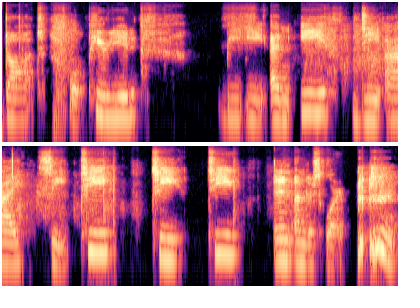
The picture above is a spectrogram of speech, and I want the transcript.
dot, well, period, B E N E D I C T T T and an underscore.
